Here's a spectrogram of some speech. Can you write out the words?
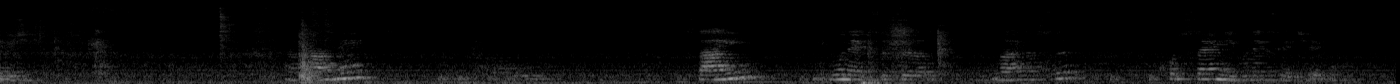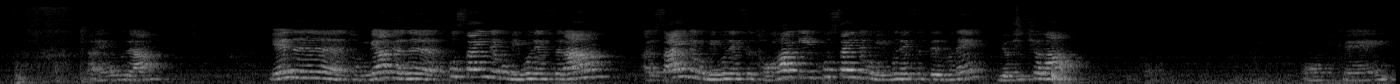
있겠지. 자, 그 다음에 사인 2분의 x 플러스 코사인 2분의 x의 제곱 자 해보자 얘는 전개하면은 코사인 제곱 2분의 x랑 아니 사인 제곱 2분의 x 더하기 코사인 제곱 2분의 x 때문에 몇이 튀어나와? 오케이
